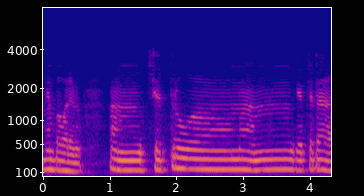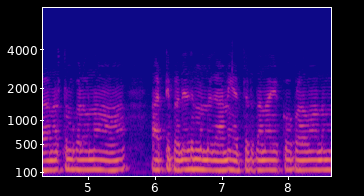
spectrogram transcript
నింపవలెను. శత్రువున ఎచ్చట నష్టము కలుగున అట్టి ప్రదేశం ముందు కానీ ఎచ్చట తన ఎక్కువ ప్రమాదము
